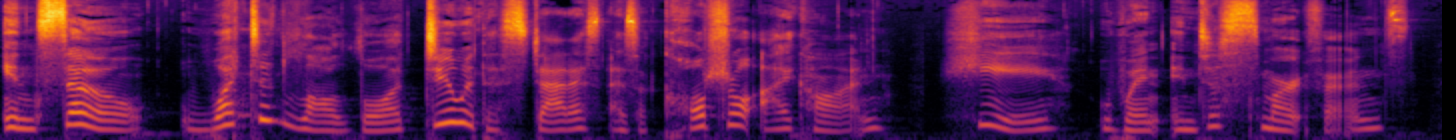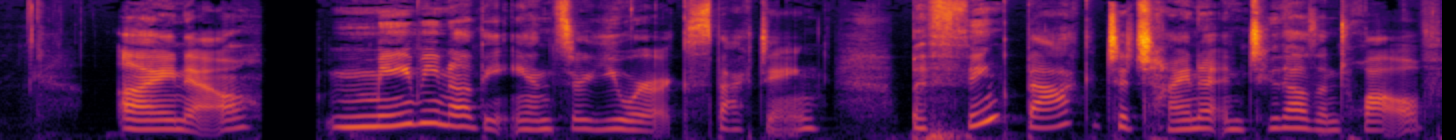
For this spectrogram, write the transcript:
And so, what did Lao Luo do with his status as a cultural icon? He went into smartphones. I know. Maybe not the answer you were expecting, but think back to China in 2012.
